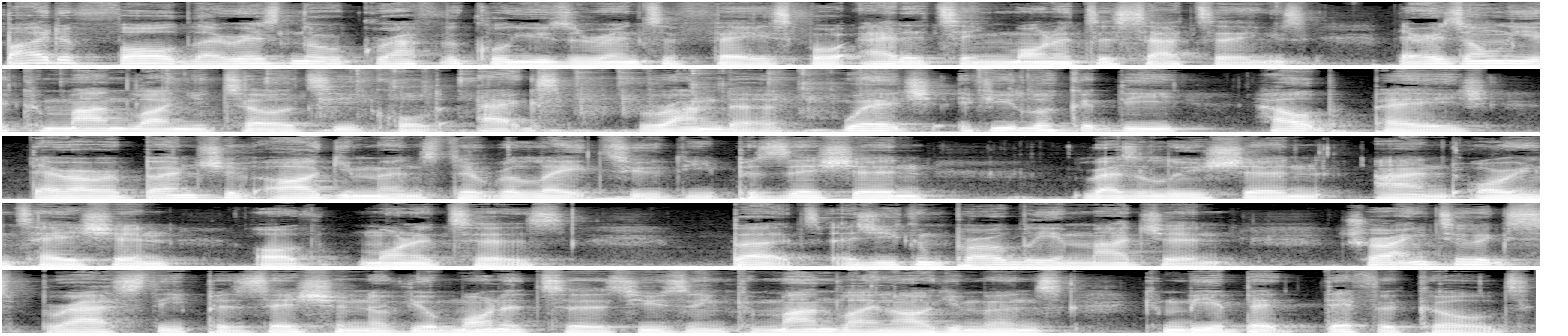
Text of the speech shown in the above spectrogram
By default, there is no graphical user interface for editing monitor settings. There is only a command line utility called xrandr, which if you look at the help page, there are a bunch of arguments that relate to the position, resolution, and orientation of monitors. But as you can probably imagine, trying to express the position of your monitors using command line arguments can be a bit difficult.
